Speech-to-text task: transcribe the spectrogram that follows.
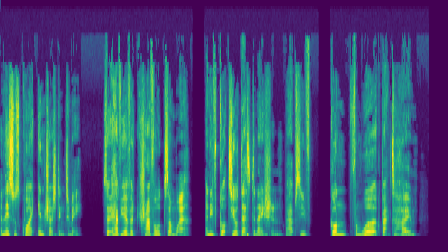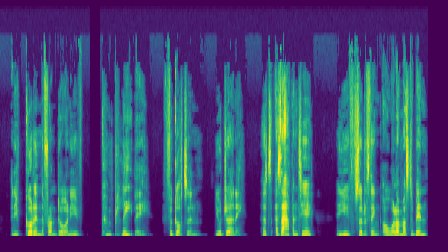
And this was quite interesting to me. So, have you ever traveled somewhere and you've got to your destination? Perhaps you've gone from work back to home and you've got in the front door and you've completely forgotten your journey. Has, has that happened to you? You sort of think, oh, well, I must have been,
